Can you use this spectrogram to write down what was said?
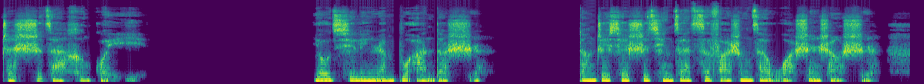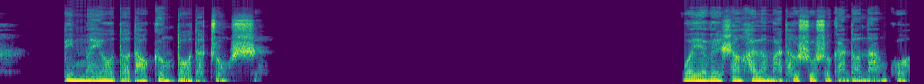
这实在很诡异。尤其令人不安的是，当这些事情再次发生在我身上时，并没有得到更多的重视。我也为伤害了马特叔叔感到难过，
